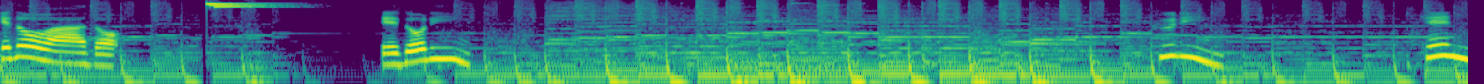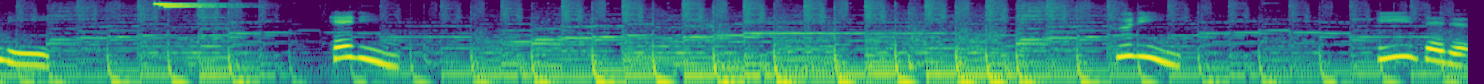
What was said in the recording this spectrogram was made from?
エドワード、エドリン、クリン、ヘンリー、ヘリン、プリン、ディーゼル、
